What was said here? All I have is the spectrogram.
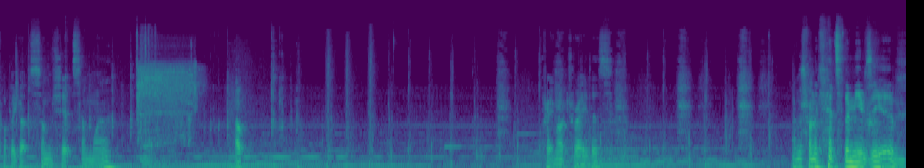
Probably got some shit somewhere. Oh. Pretty much raiders. I just want to get to the museum.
